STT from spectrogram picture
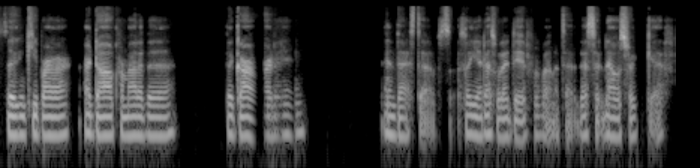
so we can keep our our dog from out of the the garden and that stuff. So, so yeah, that's what I did for Valentine. That's that was her gift.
